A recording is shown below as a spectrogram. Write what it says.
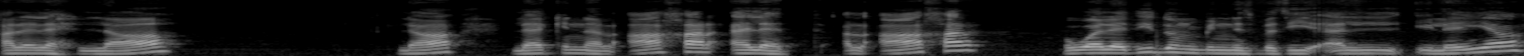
قال له لا لا لكن الآخر ألد. الآخر هو لذيذ بالنسبة إلي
